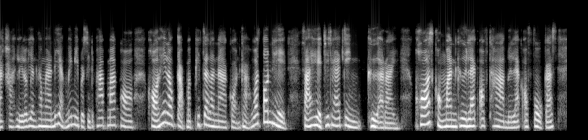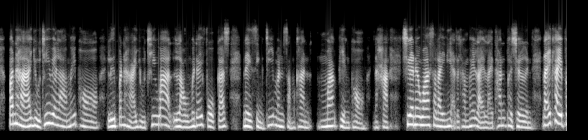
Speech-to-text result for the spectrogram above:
นะคะ หรือเรายังทำงานได้อย่างไม่มีประสิทธิภาพมากพอ ขอให้เรากลับมาพิจารณาก่อนค่ะ ว่าต้นเหตุสาเหตุที่แท้จริงคืออะไร cause ของมันคือ lack of time หรือ lack of focus ปัญหาอยู่ที่เวลาไม่พอ หรือปัญหาอยู่ที่ว่าเราไม่ได้โฟกัส ในสิ่งที่มันสำคัญมากเพียงพอนะคะ เชื่อแน่ว่าสไลด์นี้อาจจะทำให้หลาย ๆ ท่านเผชิญ ไหนใครเผ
